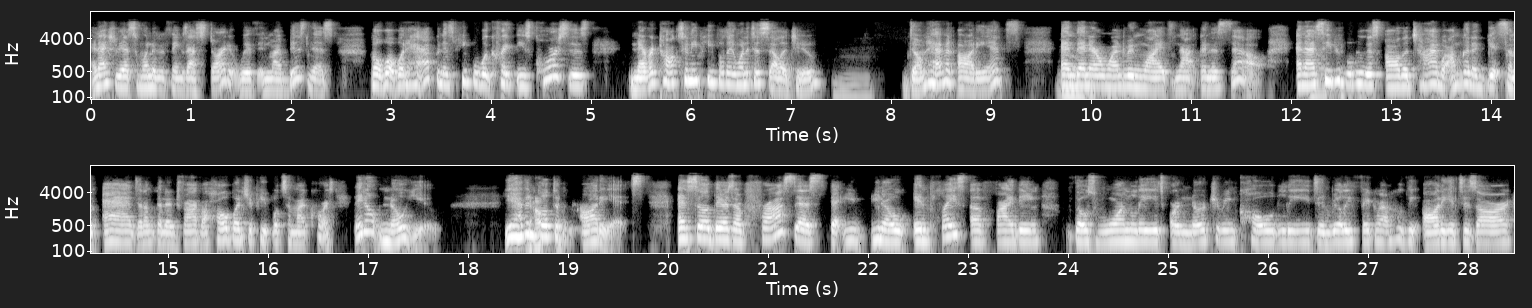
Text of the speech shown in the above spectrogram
And actually, that's one of the things I started with in my business. But what would happen is people would create these courses, never talk to any people they wanted to sell it to. Mm. Don't have an audience, and no. then they're wondering why it's not going to sell. And I see people do this all the time. Where I'm going to get some ads and I'm going to drive a whole bunch of people to my course. They don't know you You haven't yep. built an audience. And so there's a process that you, you know, in place of finding those warm leads or nurturing cold leads and really figuring out who the audiences are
